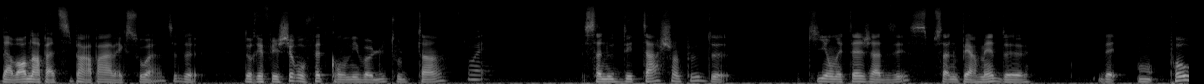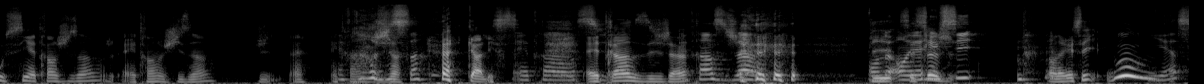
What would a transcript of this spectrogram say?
d'avoir de l'empathie par rapport avec soi, tu sais, de, de réfléchir au fait qu'on évolue tout le temps. Ouais. Ça nous détache un peu de qui on était jadis, puis ça nous permet de d'être pas aussi intransigeant, intransigeant, hein, intransigeant, Intransigeant. Intransigeant. On a, on a réussi. On a réussi. Wouh! Yes.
